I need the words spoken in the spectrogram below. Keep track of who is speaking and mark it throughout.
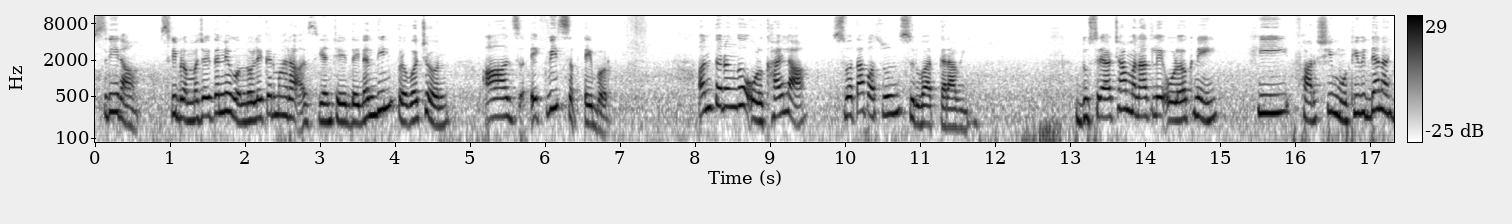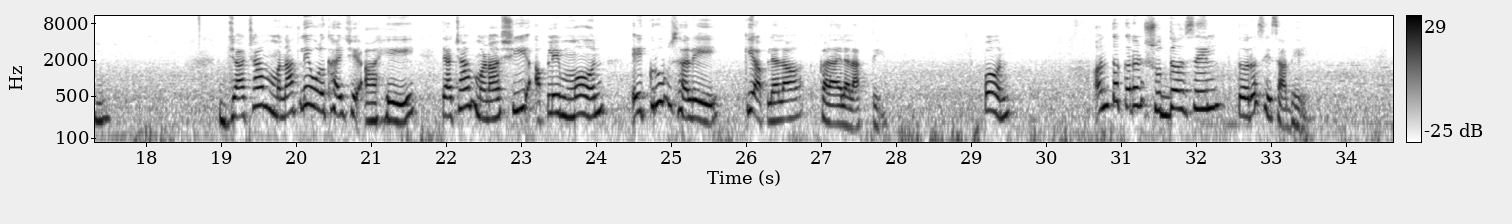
Speaker 1: श्रीराम श्री ब्रह्मचैतन्य गोंदवलेकर महाराज यांचे दैनंदिन प्रवचन आज एकवीस सप्टेंबर. अंतरंग ओळखायला स्वतःपासून सुरुवात करावी. दुसऱ्याच्या मनातले ओळखणे ही फारशी मोठी विद्या नाही. ज्याच्या मनातले ओळखायचे आहे त्याच्या मनाशी आपले मन एकरूप झाले की आपल्याला कळायला लागते. पण अंतकरण शुद्ध असेल तरच हे साधेल.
